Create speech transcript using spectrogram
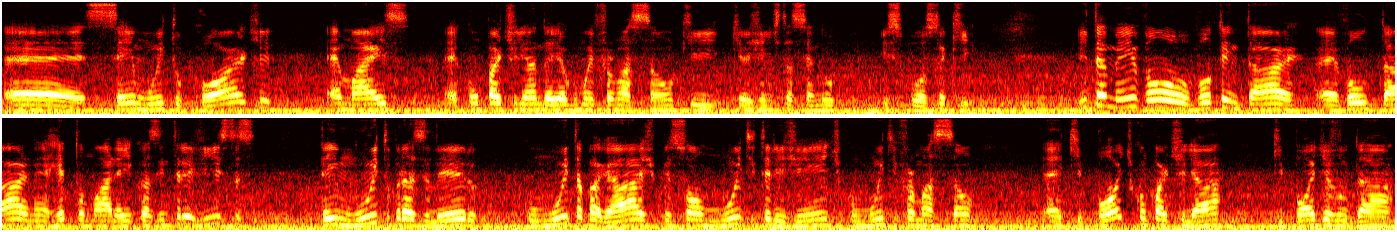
é, sem muito corte é mais é, compartilhando aí alguma informação que, que a gente está sendo exposto aqui. E também vou, vou tentar é, voltar, né, retomar aí com as entrevistas. Tem muito brasileiro com muita bagagem, pessoal muito inteligente, com muita informação é, que pode compartilhar, que pode ajudar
